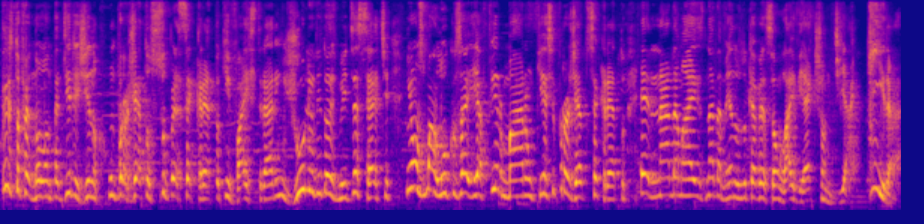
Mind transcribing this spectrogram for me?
Christopher Nolan está dirigindo um projeto super secreto que vai estrear em julho de 2017 e uns malucos aí afirmaram que esse projeto secreto é nada mais nada menos do que a versão live action de Akira.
